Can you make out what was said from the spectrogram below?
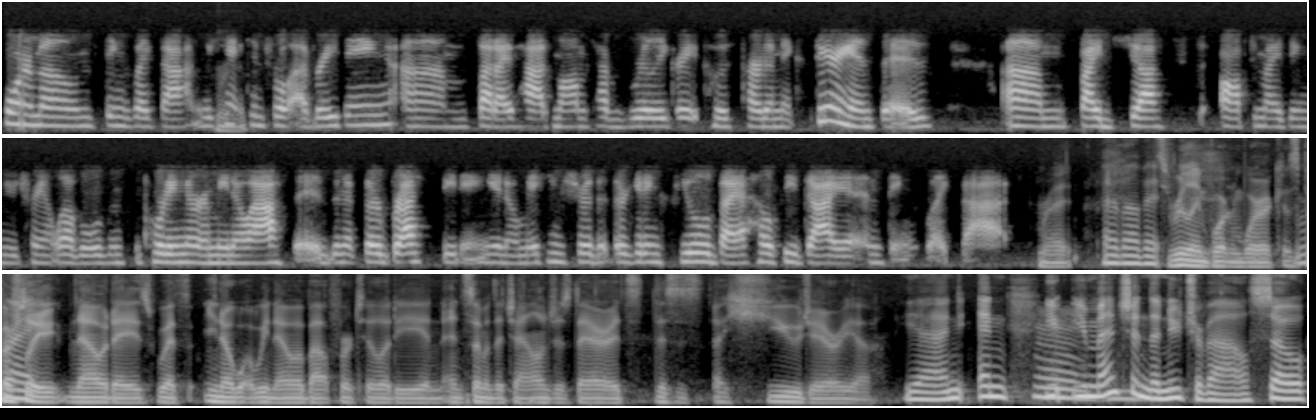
hormones, things like that. And we can't control everything. Um, but I've had moms have really great postpartum experiences um, by just optimizing nutrient levels and supporting their amino acids. And if they're breastfeeding, you know, making sure that they're getting fueled by a healthy diet and things like that. Right. I love it. It's really important work, especially nowadays with you know what we know about fertility and, and some of the challenges there. It's this is a huge area. Yeah, and and you, you hmm. mentioned the NutrEval. So,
